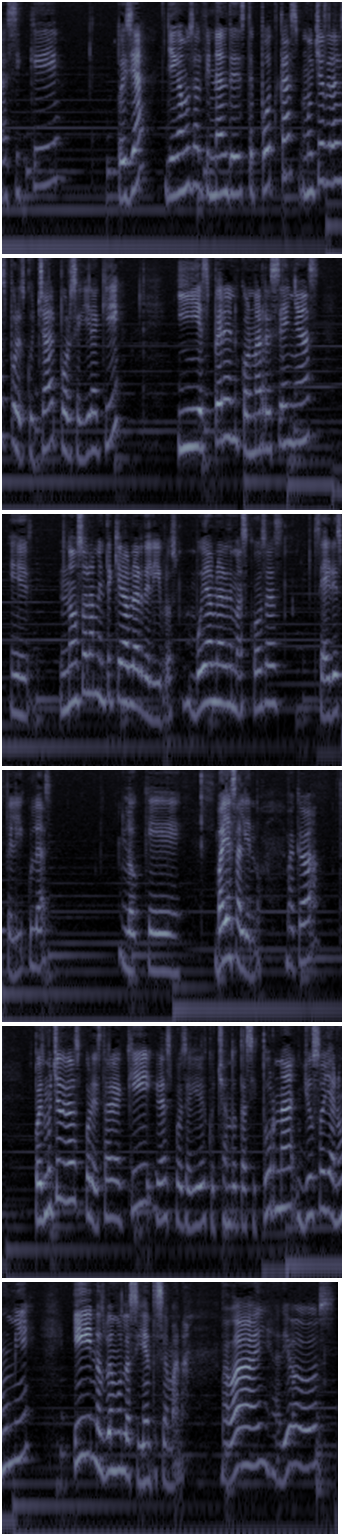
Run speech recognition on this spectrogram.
Así que, pues ya, llegamos al final de este podcast. Muchas gracias por escuchar, por seguir aquí. Y esperen con más reseñas. Eh, no solamente quiero hablar de libros, voy a hablar de más cosas, series, películas, lo que vaya saliendo. ¿Va que va? Pues muchas gracias por estar aquí, gracias por seguir escuchando Taciturna. Yo soy Anumi y nos vemos la siguiente semana. Bye bye, adiós.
